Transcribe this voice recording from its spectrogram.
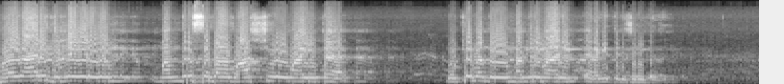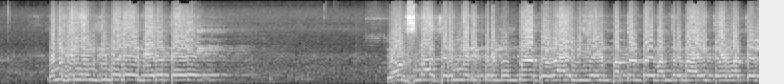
പതിനാല് ജില്ലകളിലും മന്ത്രിസഭാ വാർഷികവുമായിട്ട് മുഖ്യമന്ത്രിയും മന്ത്രിമാരും ഇറങ്ങിത്തിരിച്ചിരിക്കുന്നത്. നമുക്കറിയാം ഇതുപോലെ നേരത്തെ ലോക്സഭാ തെരഞ്ഞെടുപ്പിന് മുമ്പ് പിണറായി വിജയൻ പത്തൊൻപത് മന്ത്രിമാരും കേരളത്തിൽ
